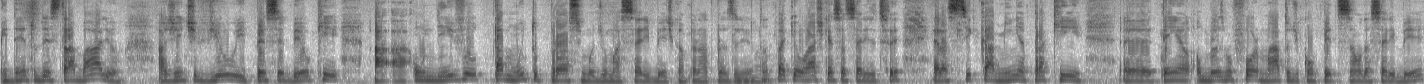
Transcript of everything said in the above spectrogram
e dentro desse trabalho, a gente viu e percebeu que a, a, o nível está muito próximo de uma Série B de Campeonato Brasileiro. Não. Tanto é que eu acho que essa Série C, ela se caminha para que eh, tenha o mesmo formato de competição da Série B,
